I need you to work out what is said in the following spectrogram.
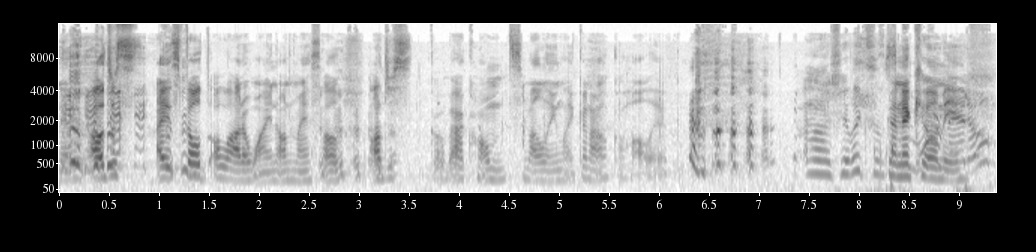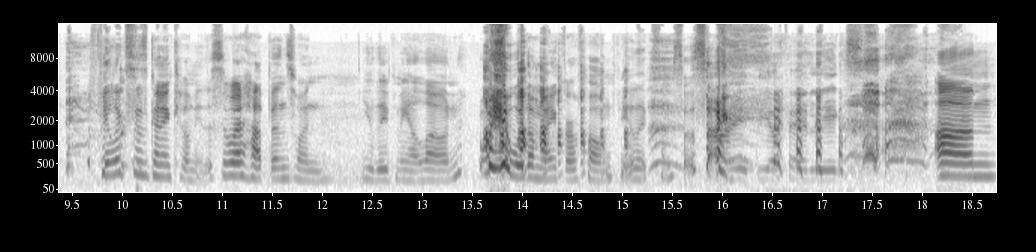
no, I'm fine. I'll just, I spilled a lot of wine on myself. I'll just go back home smelling like an alcoholic. Oh, Felix is gonna kill me. Felix is gonna kill me. This is what happens when you leave me alone with a microphone, Felix. I'm so sorry. Tío Félix. Um,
